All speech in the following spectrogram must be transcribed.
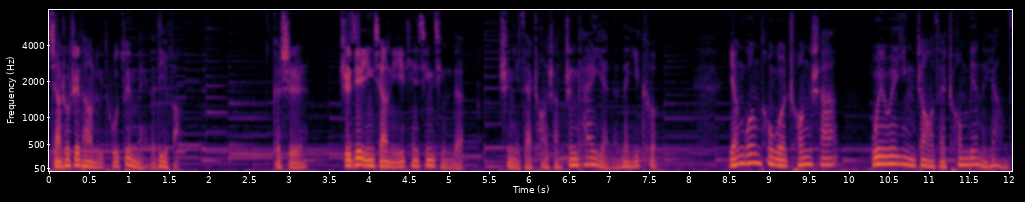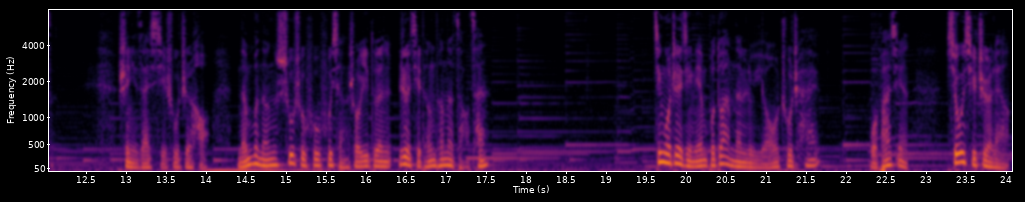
享受这趟旅途最美的地方。可是，直接影响你一天心情的，是你在床上睁开眼的那一刻。阳光透过窗纱，微微映照在窗边的样子，是你在洗漱之后能不能舒舒服服享受一顿热气腾腾的早餐。经过这几年不断的旅游出差，我发现，休息质量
